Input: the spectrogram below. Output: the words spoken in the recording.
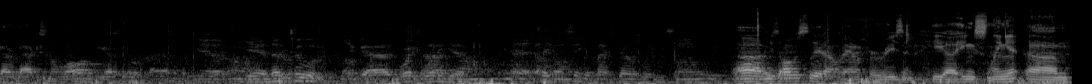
got our backs in the wall, and we got to be able to fight out of it. Yeah, no two of you guys. What, what do you take you seen of Mac Jones? What do you see? Um, he's obviously at Alabama for a reason. He uh, he can sling it. Um,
